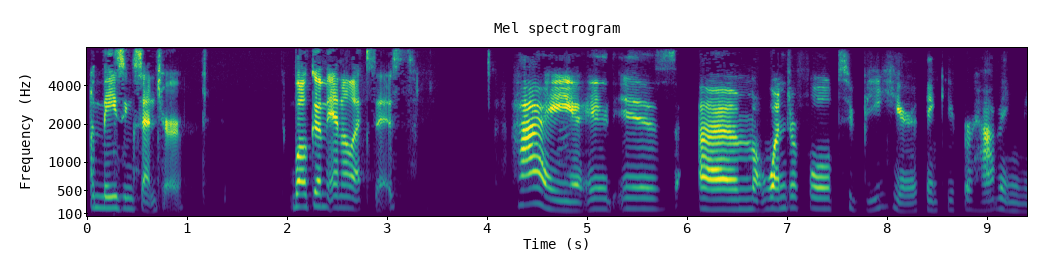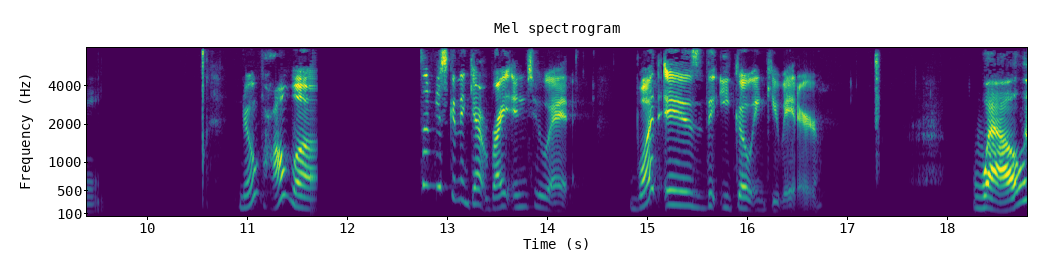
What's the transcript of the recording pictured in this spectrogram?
amazing center. Welcome, Anne Alexis. Hi, it is um, wonderful to be here. Thank you for having me. No problem. I'm just going to get right into it. What is the Eco Incubator? Well,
